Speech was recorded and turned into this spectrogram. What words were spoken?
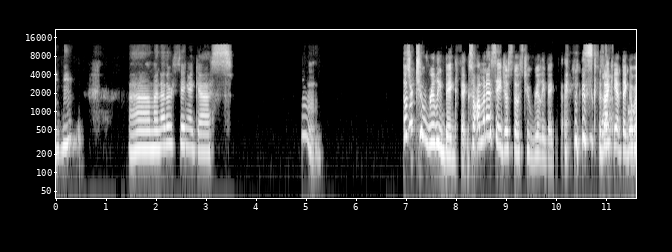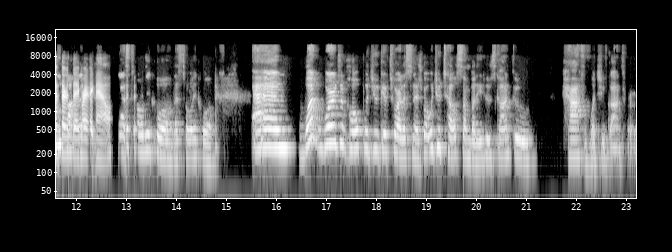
Mm-hmm. um another thing i guess hmm. Those are two really big things. So i'm gonna say just those two really big things because i can't think totally of a third thing right now. That's totally cool. That's totally cool. And what words of hope would you give to our listeners? What would you tell somebody who's gone through half of what you've gone through.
